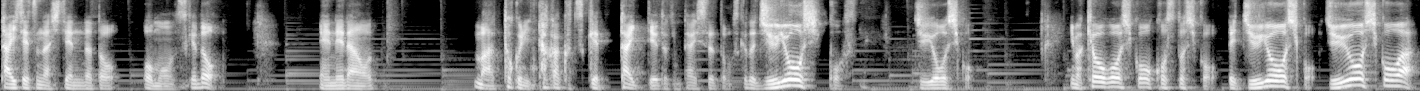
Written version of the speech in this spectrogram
大切な視点だと思うんですけど、えー値段をまあ特に高くつけたいっていう時に大切だと思うんですけど需要志向ですね。需要志向今競合志向コスト志向。で需要志向。需要志向は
